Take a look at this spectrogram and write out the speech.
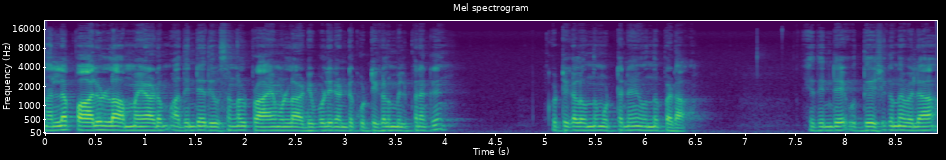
നല്ല പാലുള്ള അമ്മയാടും അതിന്റെ ദിവസങ്ങൾ പ്രായമുള്ള അടിപൊളി രണ്ട് കുട്ടികളും വിൽപ്പനക്ക്. കുട്ടികളൊന്ന് മുട്ടനെ ഒന്ന് പെട. ഇതിന്റെ ഉദ്ദേശിക്കുന്ന വില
